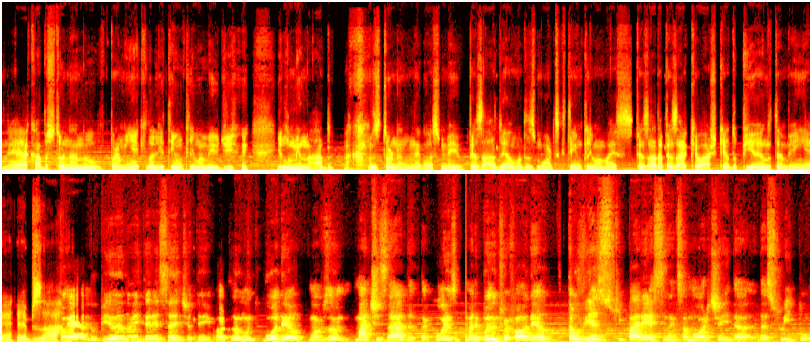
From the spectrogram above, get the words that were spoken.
né, acaba se tornando, Pra mim aquilo ali tem um clima meio de iluminado, acaba se tornando um negócio meio pesado, é uma das mortes que tem um clima mais pesado, apesar que eu acho que a do piano também é, é bizarro. É, a do piano é interessante. Eu tenho uma visão muito boa dela, uma visão matizada da coisa. Mas depois a gente vai falar dela. Talvez que parece nessa morte aí da, da Sweeto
